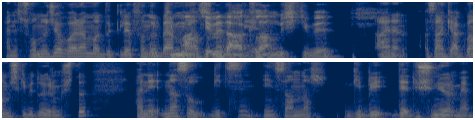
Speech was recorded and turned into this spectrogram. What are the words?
Hani sonuca varamadık lafını Sanki ben mahkemede masumum diye. aklanmış gibi. Aynen sanki aklanmış gibi duyurmuştu. Hani nasıl gitsin insanlar gibi de düşünüyorum ya.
